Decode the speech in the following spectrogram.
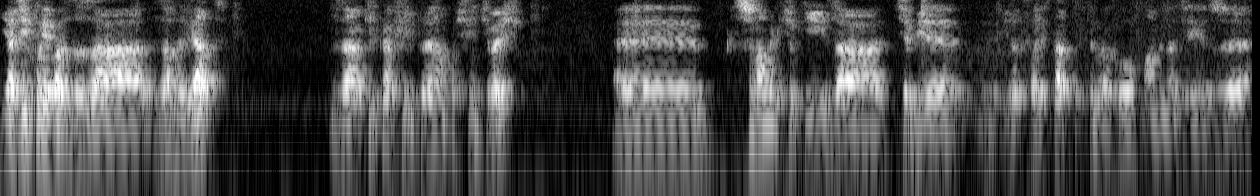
Ja dziękuję bardzo za, za wywiad, za kilka chwil, które nam poświęciłeś. E, Trzymamy kciuki za Ciebie i za Twoje starty w tym roku. Mamy nadzieję, że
